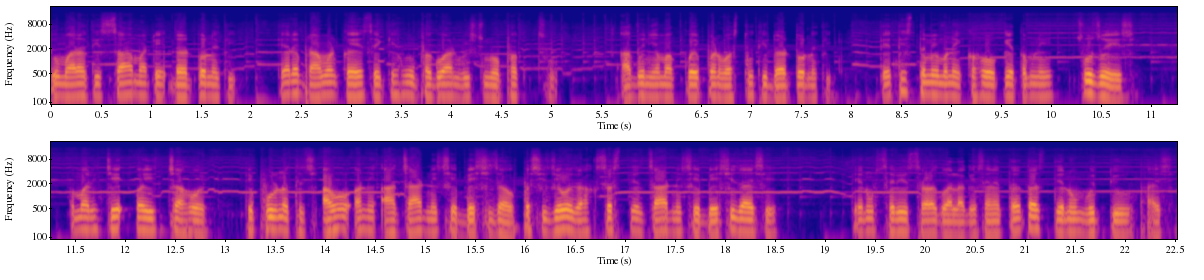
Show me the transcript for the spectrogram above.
તું મારાથી શા માટે ડરતો નથી? ત્યારે બ્રાહ્મણ કહે છે કે હું ભગવાન વિષ્ણુનો ભક્ત છું. આ દુનિયામાં કોઈ પણ વસ્તુથી ડરતો નથી. તેથી જ તમે મને કહો કે તમને શું જોઈએ છે? તમારી જે ઈચ્છા હોય તે પૂર્ણ થશે આવો અને આ ઝાડ નીચે બેસી જાઓ. પછી જેવો રાક્ષસ તે ઝાડ નીચે બેસી જાય છે, તેનું શરીર સળગવા લાગે છે અને તરત જ તેનું મૃત્યુ થાય છે.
